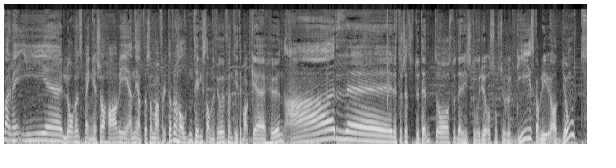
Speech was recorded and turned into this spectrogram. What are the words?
være med- i eh, Lovens penger så har vi en jente som har flytta fra Halden til Sandefjord for en tid tilbake. Hun er eh, rett og slett student og studerer historie og sosiologi. Skal bli adjunkt.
